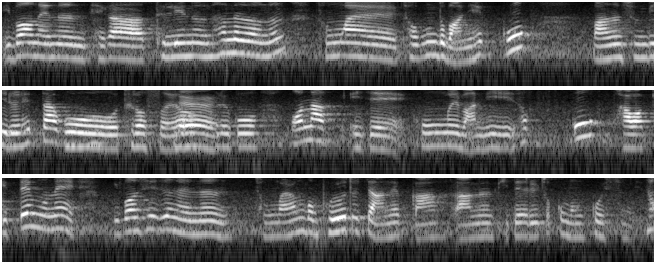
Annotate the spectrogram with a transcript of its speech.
이번에는 제가 들리는 하늘로는 정말 적응도 많이 했고 많은 준비를 했다고 들었어요. 네. 그리고 워낙 이제 공을 많이 섞고 봐왔기 때문에 이번 시즌에는 정말 한번 보여주지 않을까라는 기대를 조금 얹고 있습니다.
